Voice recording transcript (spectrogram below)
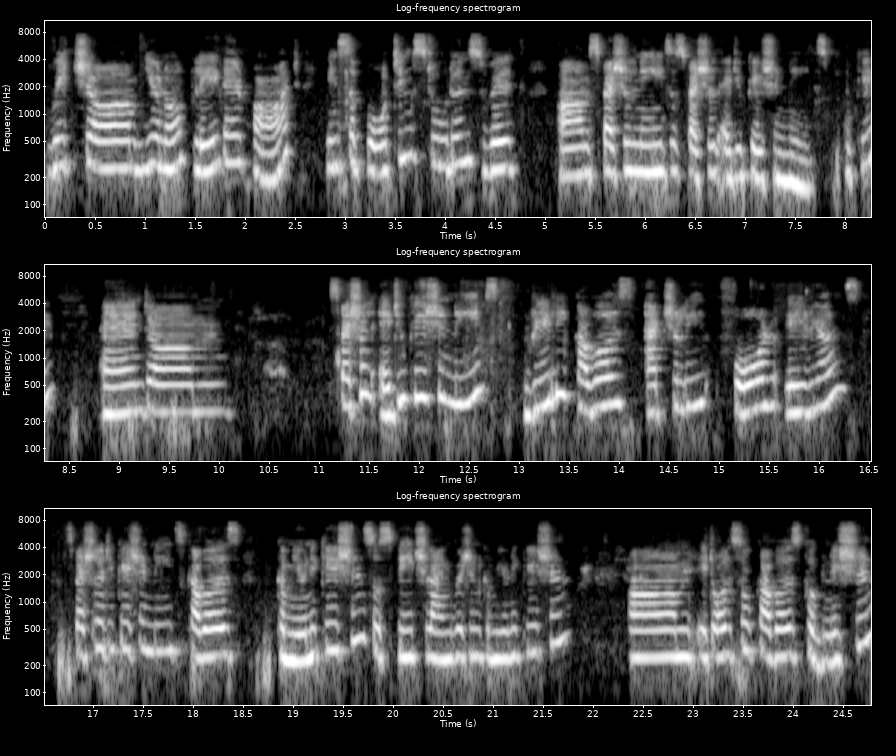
which um, you know play their part in supporting students with um, special needs or special education needs. Okay, and um, special education needs really covers actually four areas. Special education needs covers communication, so speech, language, and communication. Um, it also covers cognition.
